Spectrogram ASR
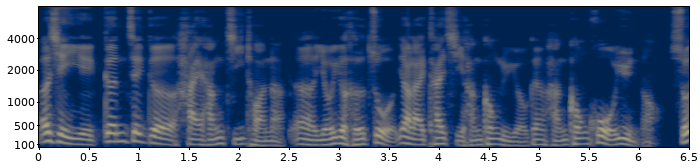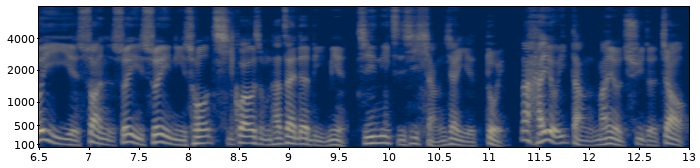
而且也跟这个海航集团呐，呃，有一个合作，要来开启航空旅游跟航空货运哦。所以也算，所以所以你说奇怪，为什么它在那里面？其实你仔细想一下也对。那还有一档蛮有趣的，叫。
